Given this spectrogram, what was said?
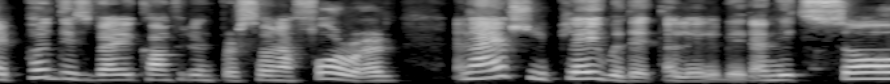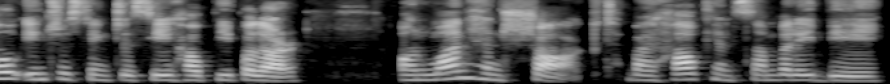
I put this very confident persona forward and I actually play with it a little bit. And it's so interesting to see how people are, on one hand, shocked by how can somebody be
